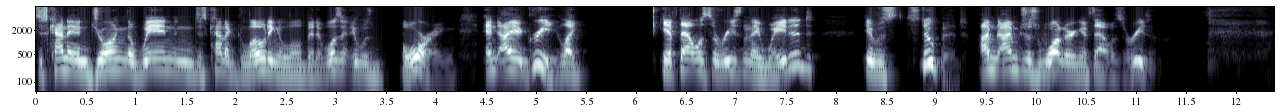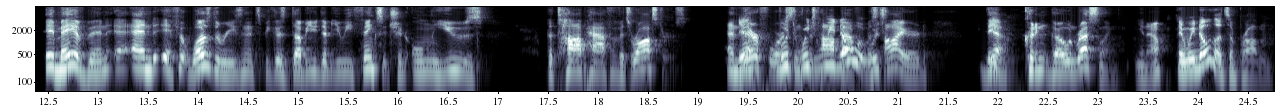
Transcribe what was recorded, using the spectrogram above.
just kind of enjoying the win and just kind of gloating a little bit. It wasn't. It was boring. And I agree. Like, if that was the reason they waited, it was stupid. I'm I'm just wondering if that was the reason. It may have been, and if it was the reason, it's because WWE thinks it should only use the top half of its rosters, and yeah, therefore, which, since which the top we know, half was which, tired, they yeah. couldn't go in wrestling. You know, and we know that's a problem.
